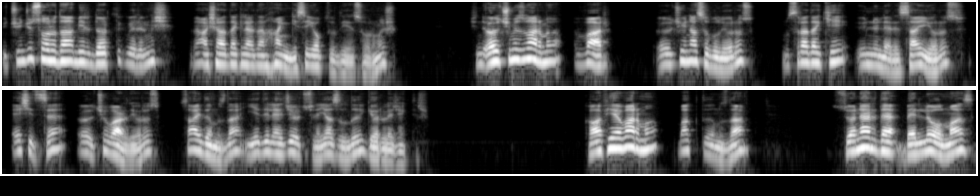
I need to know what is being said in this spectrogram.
Üçüncü soruda bir dörtlük verilmiş ve aşağıdakilerden hangisi yoktur diye sormuş. Şimdi ölçümüz var mı? Var. Ölçüyü nasıl buluyoruz? Mısradaki ünlüleri sayıyoruz. Eşitse ölçü var diyoruz. Saydığımızda 7 lehçe ölçüsüne yazıldığı görülecektir. Kafiye var mı? Baktığımızda söner de belli olmaz,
